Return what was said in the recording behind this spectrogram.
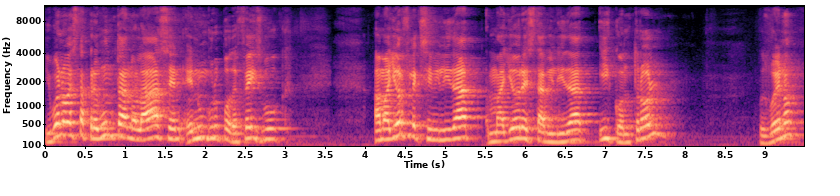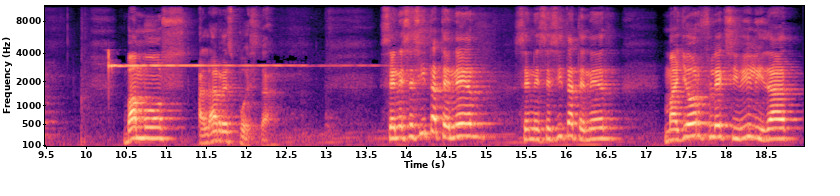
Y bueno, esta pregunta nos la hacen en un grupo de Facebook. A mayor flexibilidad, mayor estabilidad y control. Pues bueno, vamos a la respuesta. Se necesita tener, se necesita tener mayor flexibilidad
